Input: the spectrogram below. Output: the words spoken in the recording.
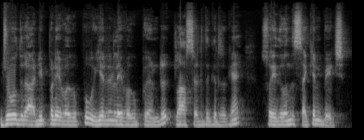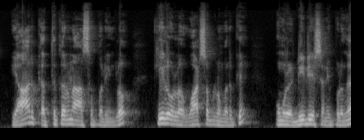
ஜோதிட அடிப்படை வகுப்பு உயர்நிலை வகுப்பு என்று கிளாஸ் எடுத்துக்கிட்டு இருக்கேன் ஸோ இது வந்து செகண்ட் பேஜ் யார் கற்றுக்கணும்னு ஆசைப்படுறீங்களோ கீழே உள்ள வாட்ஸ்அப் நம்பருக்கு உங்களோட டீட்டெயில்ஸ் அனுப்பிவிடுங்க.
